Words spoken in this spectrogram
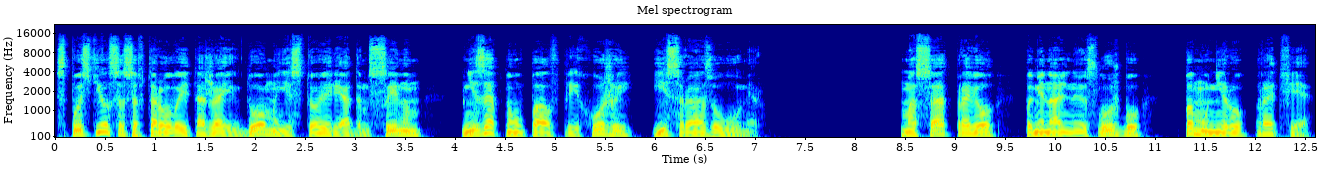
спустился со второго этажа их дома и, стоя рядом с сыном, внезапно упал в прихожей и сразу умер. Массад провел поминальную службу по Муниру Редфе.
